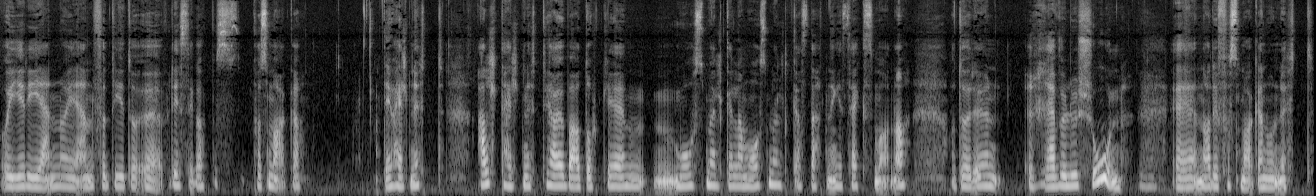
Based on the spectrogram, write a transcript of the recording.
og gir det igjen og igjen, fordi da øver de seg opp på, på smaker. Det er jo helt nytt. Alt er helt nytt. De har jo bare drukket morsmelk eller morsmelkerstatning i seks måneder. Og da er det jo en revolusjon eh, når de får smake noe nytt.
